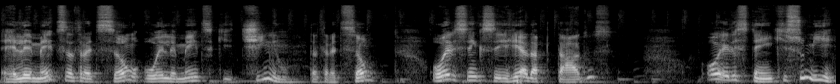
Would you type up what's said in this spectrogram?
Elementos da tradição ou elementos que tinham da tradição, ou eles têm que ser readaptados, ou eles têm que sumir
